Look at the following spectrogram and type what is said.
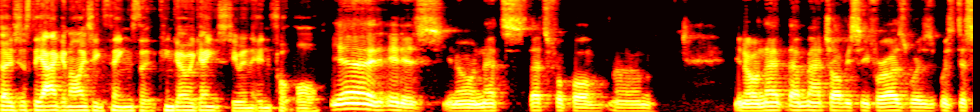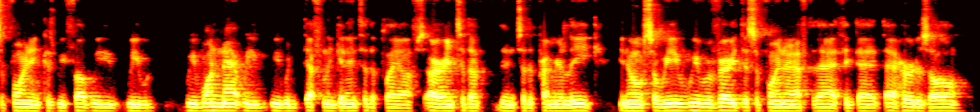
those just the agonising things that can go against you in, in football. Yeah, it is. You know, and that's that's football. Um, you know, and that that match obviously for us was was disappointing because we felt we we we won that, we we would definitely get into the playoffs or into the into the Premier League. You know, so we we were very disappointed after that. I think that that hurt us all.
